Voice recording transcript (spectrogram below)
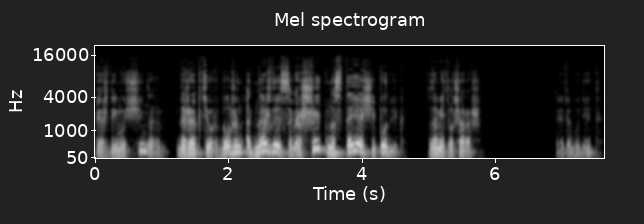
Каждый мужчина, даже актер, должен однажды совершить настоящий подвиг», — заметил Шараш. «Это будет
